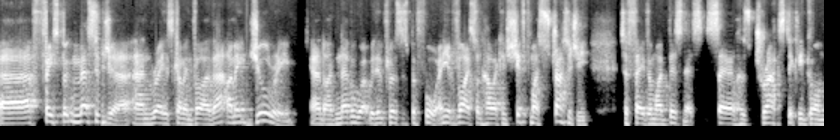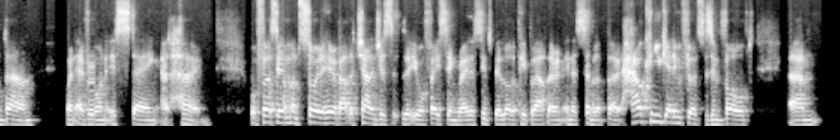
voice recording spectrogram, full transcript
Uh, Facebook Messenger, and Ray has come in via that. I make jewelry and I've never worked with influencers before. Any advice on how I can shift my strategy to favor my business? Sale has drastically gone down when everyone is staying at home. Well, firstly, I'm, I'm, sorry to hear about the challenges that you're facing, Ray. There seems to be a lot of people out there in, in a similar boat. How can you get influencers involved um,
